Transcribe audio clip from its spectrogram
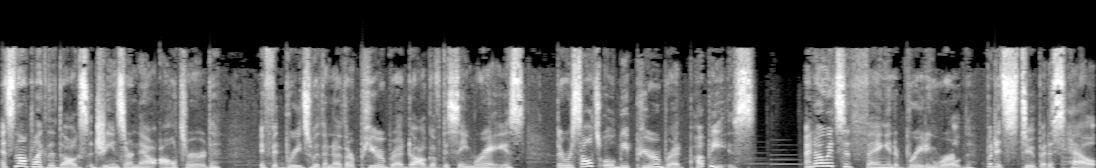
It's not like the dog's genes are now altered. If it breeds with another purebred dog of the same race, the result will be purebred puppies. I know it's a thing in the breeding world, but it's stupid as hell.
